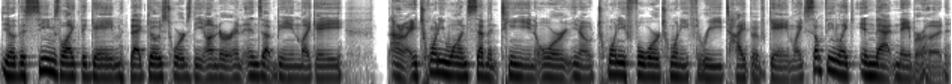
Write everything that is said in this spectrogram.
you know, this seems like the game that goes towards the under and ends up being like a, I don't know, a 21 17 or, you know, 24 23 type of game, like something like in that neighborhood.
